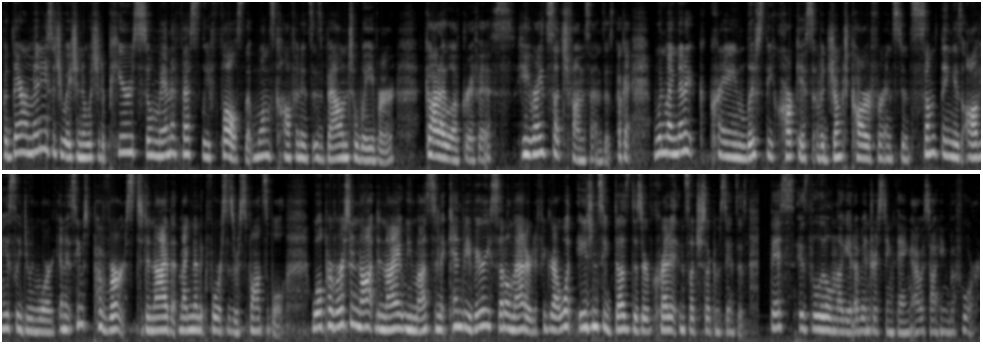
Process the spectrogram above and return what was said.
But there are many situations in which it appears so manifestly false that one's confidence is bound to waver. God, I love Griffiths. He writes such fun sentences. Okay, when magnetic crane lifts the carcass of a junked car, for instance, something is obviously doing work, and it seems perverse to deny that magnetic force is responsible. Well, perverse or not, deny it we must, and it can be a very subtle matter to figure out what agency does deserve credit in such circumstances. This is the little nugget of interesting thing I was talking before.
